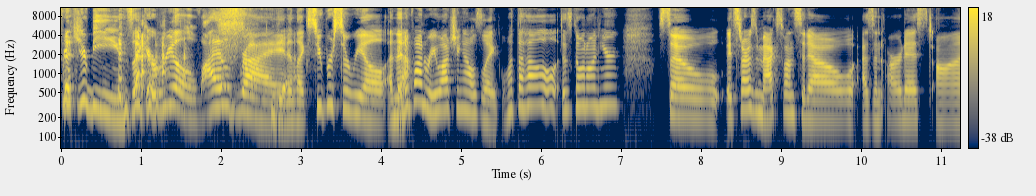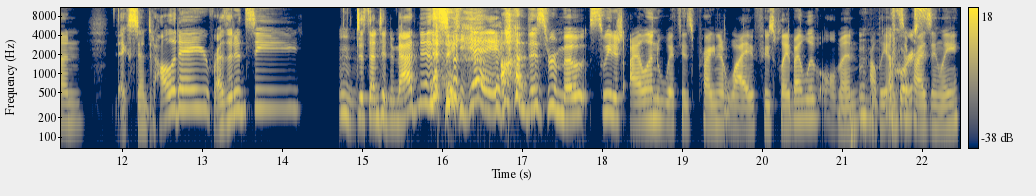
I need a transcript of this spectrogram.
freak your beans, like a real wild ride Yeah. and like super surreal. And then Yeah. upon rewatching, I was like, what the hell is going on here? So it stars Max von Sydow as an artist on Extended Holiday, Residency, Mm. Descent into Madness. Yay. on this remote Swedish island with his pregnant wife, who's played by Liv Ullmann, Mhm, probably unsurprisingly.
